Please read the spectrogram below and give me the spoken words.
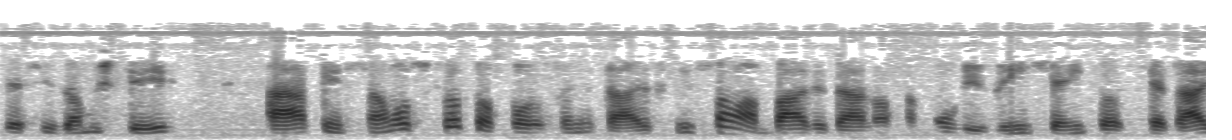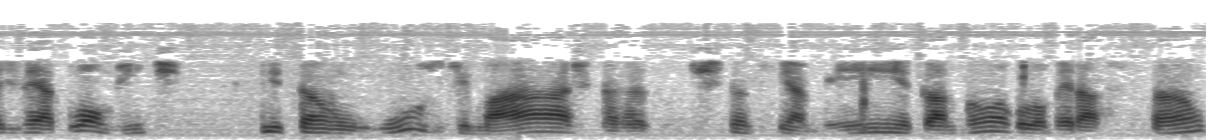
precisamos ter a atenção aos protocolos sanitários, que são a base da nossa convivência em sociedade né, atualmente. Então, o uso de máscara, distanciamento, a não aglomeração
